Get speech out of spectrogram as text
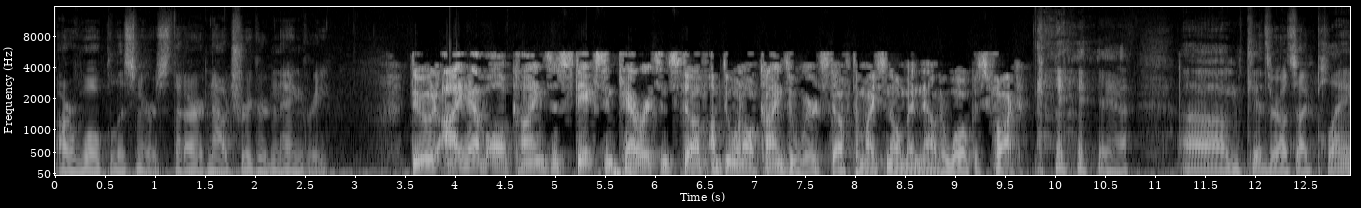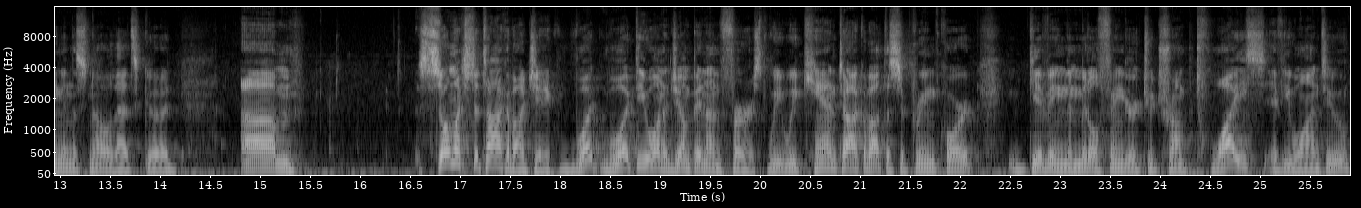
our woke listeners that are now triggered and angry. Dude, I have all kinds of sticks and carrots and stuff. I'm doing all kinds of weird stuff to my snowmen now. They're woke as fuck. yeah. Um, kids are outside playing in the snow. That's good. Um, so much to talk about, Jake. What what do you want to jump in on first? We we can talk about the Supreme Court giving the middle finger to Trump twice if you want to,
